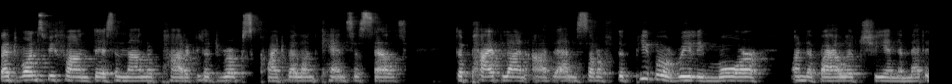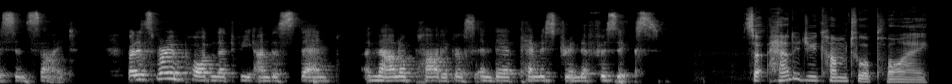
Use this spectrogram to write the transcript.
but once we found there's a nanoparticle that works quite well on cancer cells, the pipeline are then sort of the people really more on the biology and the medicine side. But it's very important that we understand nanoparticles and their chemistry and their physics. So, how did you come to apply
